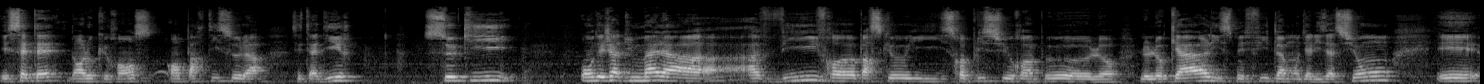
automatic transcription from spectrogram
et c'était dans l'occurrence en partie ceux-là, c'est-à-dire ceux qui ont déjà du mal à, vivre euh, parce qu'ils se replient sur un peu euh, le, local, ils se méfient de la mondialisation, et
